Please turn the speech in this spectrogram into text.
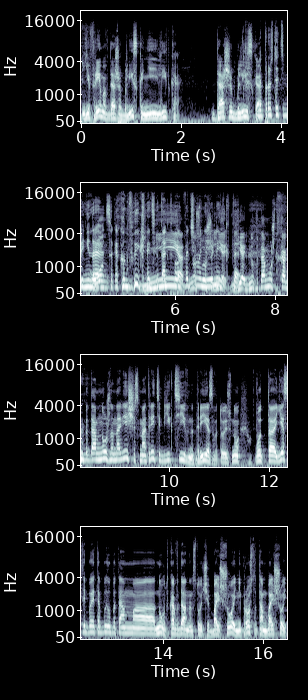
Ефремов даже близко не элитка. Даже близко. Да просто тебе не нравится, он... как он выглядит. Нет, так, почему ну слушай, не нет, я, ну потому что как бы там нужно на вещи смотреть объективно, трезво. То есть, ну вот а, если бы это был бы там, а, ну вот как в данном случае, большой, не просто там большой,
